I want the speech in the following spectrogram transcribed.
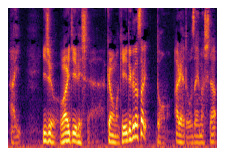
はい。以上、YT でした。今日も聞いてくださり、どうもありがとうございました。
